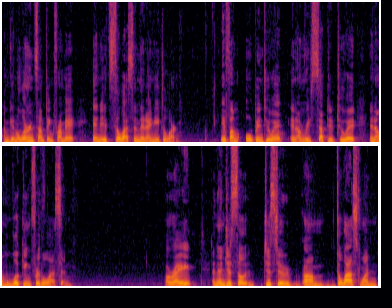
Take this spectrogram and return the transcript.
I'm going to learn something from it. And it's the lesson that I need to learn. If I'm open to it and I'm receptive to it and I'm looking for the lesson. All right. And then just so, just to um, the last one,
